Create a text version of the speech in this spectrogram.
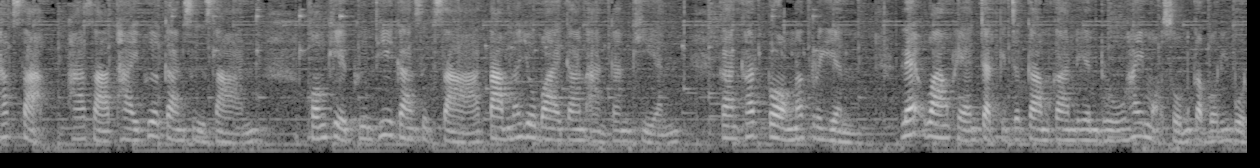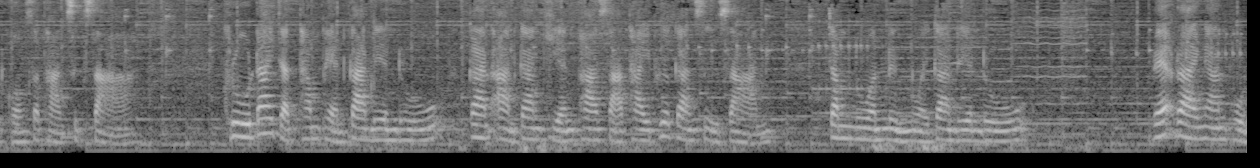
ทักษะภาษาไทยเพื่อการสื่อสาร ของเขตพื้นที่การศึกษาตามนโยบายการอ่านการเขียน การคัดกรองนักเรียน และวางแผนจัดกิจกรรมการเรียนรู้ให้เหมาะสมกับบริบทของสถานศึกษา ครูได้จัดทำแผนการเรียนรู้ การอ่านการเขียนภาษาไทยเพื่อการสื่อสารจำนวนหนึ่งหน่วยการเรียนรู้ และรายงานผล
